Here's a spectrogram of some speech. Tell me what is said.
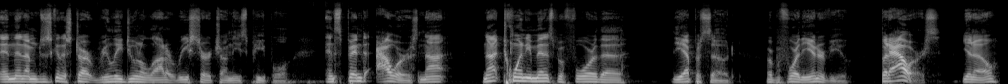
And then I'm just going to start really doing a lot of research on these people and spend hours, not not 20 minutes before the the episode or before the interview, but hours, you know,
